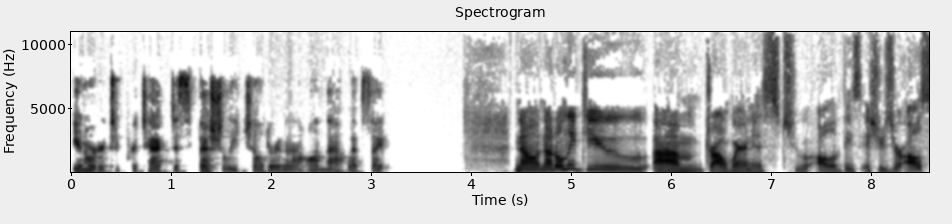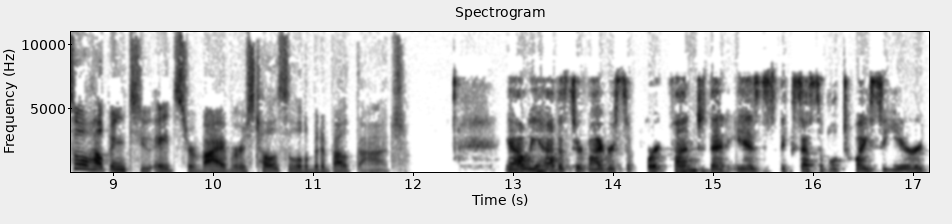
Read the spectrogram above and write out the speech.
in order to protect, especially children on that website. Now, not only do you um, draw awareness to all of these issues, you're also helping to aid survivors. Tell us a little bit about that. Yeah, we have a survivor support fund that is accessible twice a year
